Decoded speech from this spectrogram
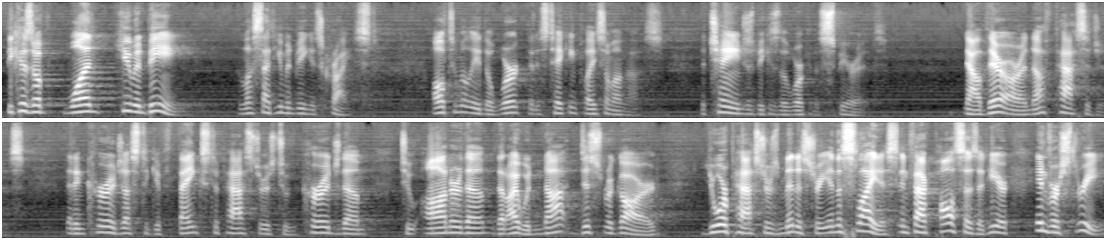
because of one human being, unless that human being is Christ. Ultimately, the work that is taking place among us, the change is because of the work of the Spirit. Now, there are enough passages that encourage us to give thanks to pastors, to encourage them, to honor them, that I would not disregard your pastor's ministry in the slightest. In fact, Paul says it here in verse 3.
